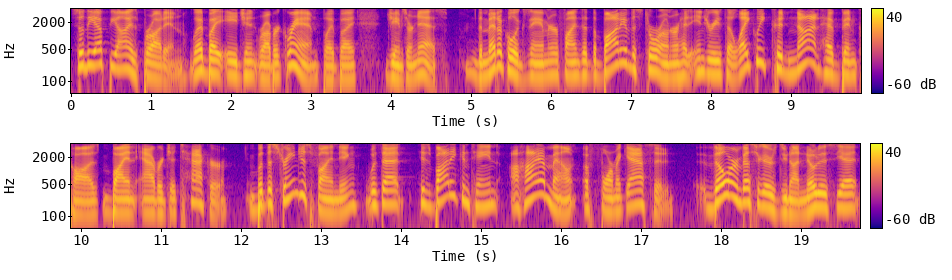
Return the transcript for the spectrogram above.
So the FBI is brought in, led by Agent Robert Graham, played by James Arness. The medical examiner finds that the body of the store owner had injuries that likely could not have been caused by an average attacker. But the strangest finding was that his body contained a high amount of formic acid. Though our investigators do not know this yet,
